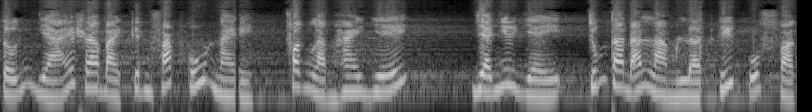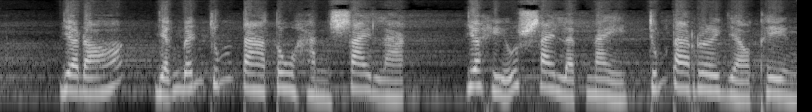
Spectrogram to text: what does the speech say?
Tưởng giải ra bài kinh pháp cú này, Phân làm hai vế. Và như vậy, chúng ta đã làm lệch ý của Phật, Do đó dẫn đến chúng ta tu hành sai lạc Do hiểu sai lệch này Chúng ta rơi vào thiền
